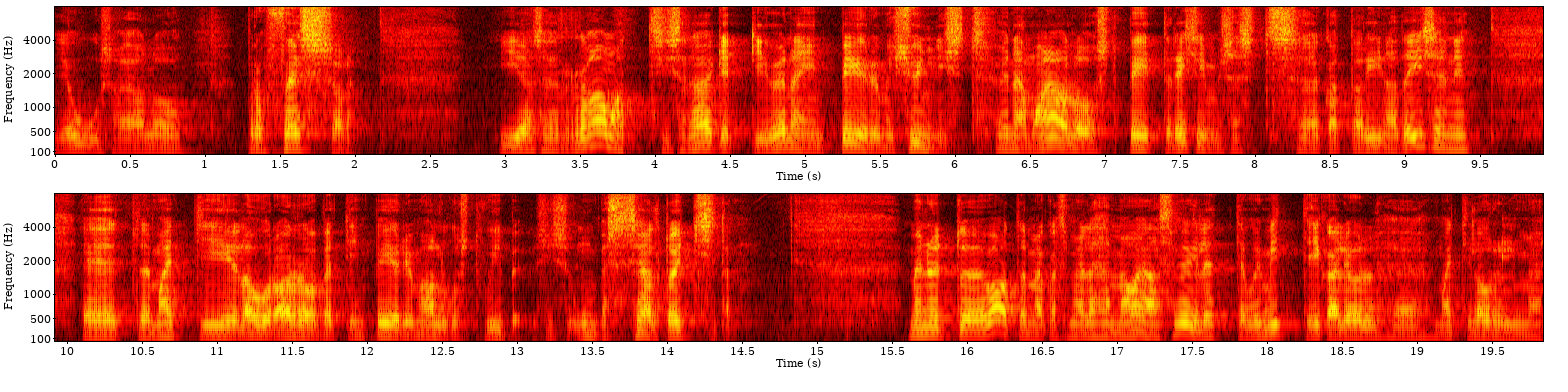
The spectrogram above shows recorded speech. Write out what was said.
ja uusajaloo professor ja see raamat siis räägibki Vene impeeriumi sünnist, Venemaa ajaloost Peeter Esimesest Katariina Teiseni. et Mati Laur arvab, et impeeriumi algust võib siis umbes sealt otsida. me nüüd vaatame, kas me läheme ajas veel ette või mitte, igal juhul eh, Mati Lauril me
